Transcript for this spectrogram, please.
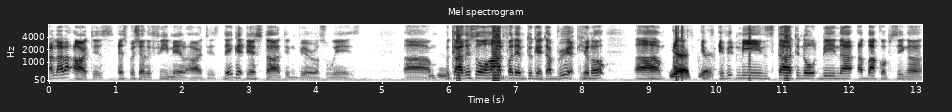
a lot of artists, especially female artists, they get their start in various ways. Um, Mhm. Because it's so hard for them to get a break, you know. Um, Yes, if, yes. if, if it means starting out being a, a backup singer,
